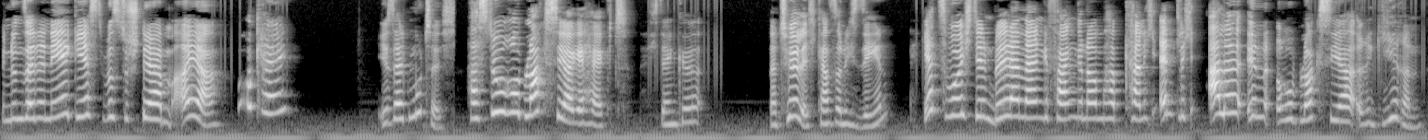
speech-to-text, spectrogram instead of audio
Wenn du in seine Nähe gehst, wirst du sterben. Ah ja, okay. Ihr seid mutig. Hast du Robloxia gehackt? Ich denke, natürlich, kannst du nicht sehen? Jetzt, wo ich den Bilderman gefangen genommen habe, kann ich endlich alle in Robloxia regieren.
